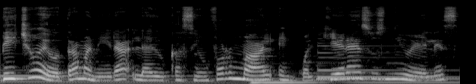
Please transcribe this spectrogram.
Dicho de otra manera, la educación formal en cualquiera de sus niveles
